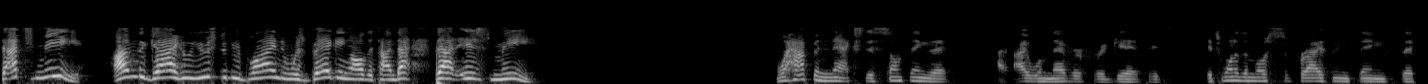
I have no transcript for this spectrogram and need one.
That's me. I'm the guy who used to be blind and was begging all the time. That, that is me. What happened next is something that I, I will never forget. It's, it's one of the most surprising things that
